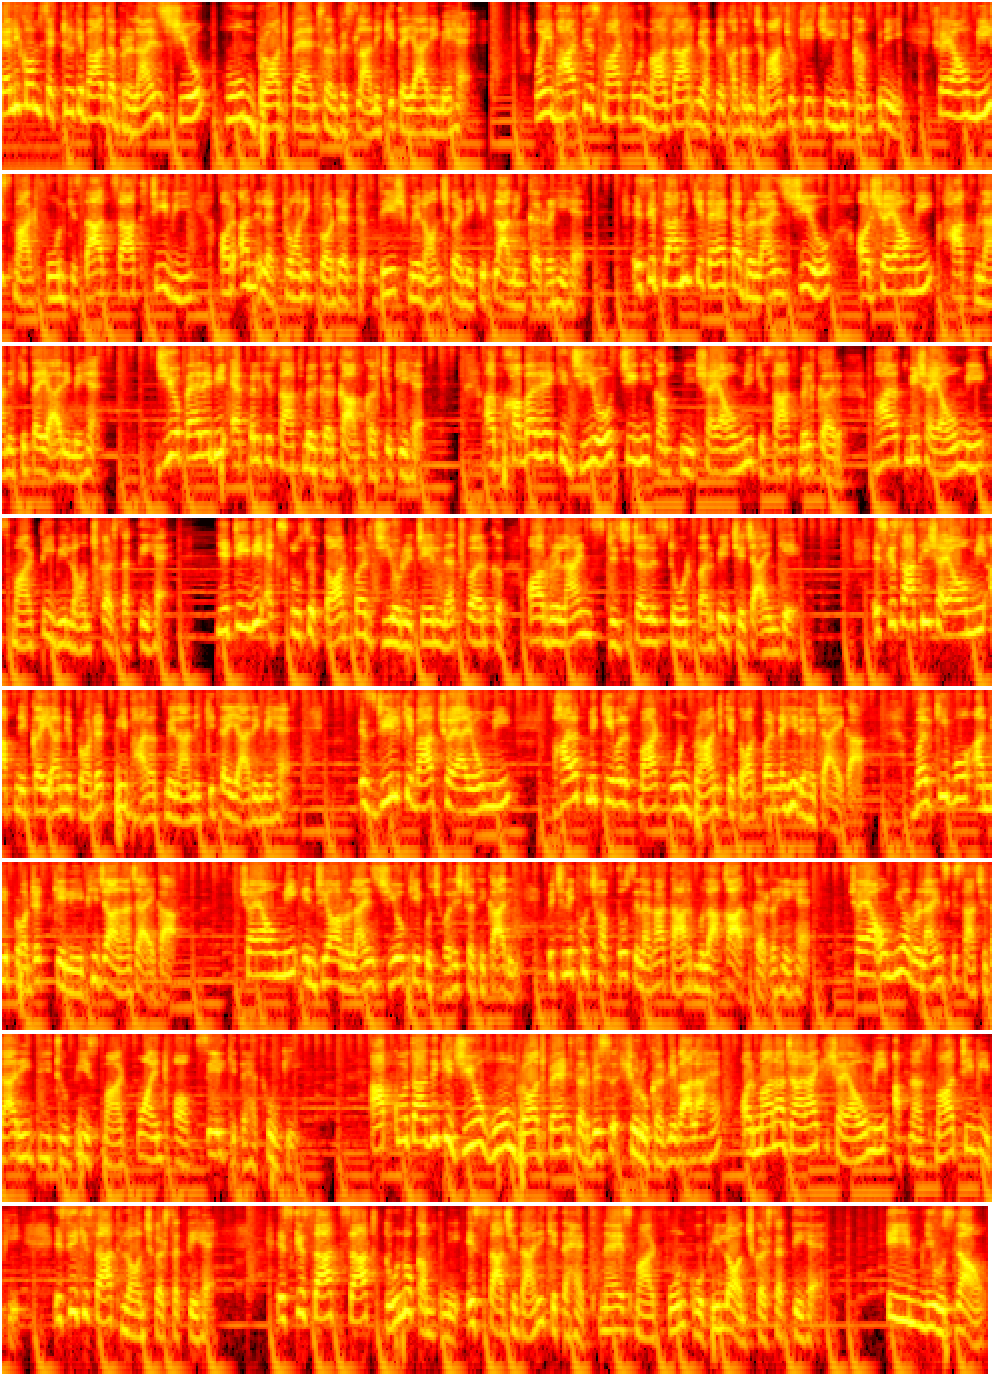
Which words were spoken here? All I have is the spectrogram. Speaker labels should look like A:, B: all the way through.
A: Telecom sector के बाद अब Reliance Jio home broadband service लाने की तैयारी में है। वहीं भारतीय स्मार्टफ़ोन बाज़ार में अपने कदम जमा चुकी चीनी कंपनी शयाओमी स्मार्टफ़ोन के साथ साथ टीवी और अन्य इलेक्ट्रॉनिक प्रोडक्ट देश में लॉन्च करने की प्लानिंग कर रही है। इसी प्लानिंग के तहत अब रिलायंस जियो और शयाओमी हाथ मिलाने की तैयारी में है। जियो पहले भी एप्पल के साथ मिलकर काम कर चुकी है। अब खबर है कि जियो, चीनी कंपनी शयाओमी के साथ मिलकर भारत में शयाओमी स्मार्ट टीवी लॉन्च कर सकती है। ये टीवी एक्सक्लूसिव तौर पर जियो रिटेल नेटवर्क और रिलायंस डिजिटल स्टोर पर बेचे जाएँगे। इसके साथ ही शयाओमी अपने कई अन्य प्रोडक्ट भी भारत में लाने की तैयारी में है। इस डील के बाद शयाओमी भारत में केवल स्मार्टफ़ोन ब्रांड के तौर पर नहीं रह जाएगा, बल्कि वो अन्य प्रोडक्ट के लिए भी जाना जाएगा। शायाओमी इंडिया और रिलायंस जियो के कुछ वरिष्ठ अधिकारी पिछले कुछ हफ्तों से लगातार मुलाकात कर रहे हैं। शायाओमी और रिलायंस की साझेदारी B to B smart point of sale के तहत होगी। आपको बता दें कि जियो होम ब्रॉडबैंड सर्विस शुरू करने वाला है और माना जा रहा है कि शायाओमी अपना स्मार्ट टीवी भी इसी के साथ लॉन्च कर सकती है। इसके साथ साथ दोनों कंपनी इस साझेदारी के तहत नए स्मार्टफ़ोन को भी लॉन्च कर सकती है। Team news now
